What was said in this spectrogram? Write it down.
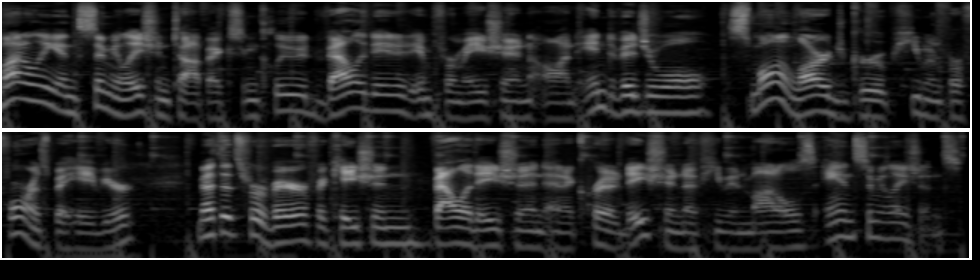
Modeling and simulation topics include validated information on individual, small and large group human performance behavior, methods for verification, validation, and accreditation of human models and simulations.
